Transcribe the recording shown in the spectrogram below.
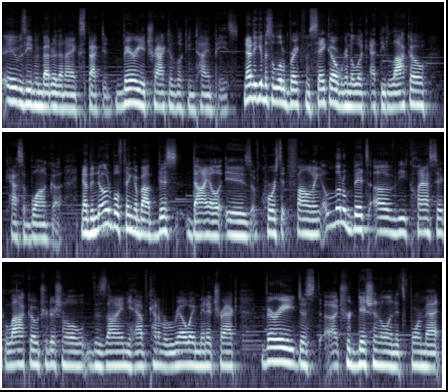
it was even better than I expected. Very attractive looking timepiece. Now to give us a little break from Seiko, we're gonna look at the Laco Casablanca. Now the notable thing about this dial is of course it following a little bit of the classic Laco traditional design. You have kind of a railway minute track, very just uh, traditional in its format.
